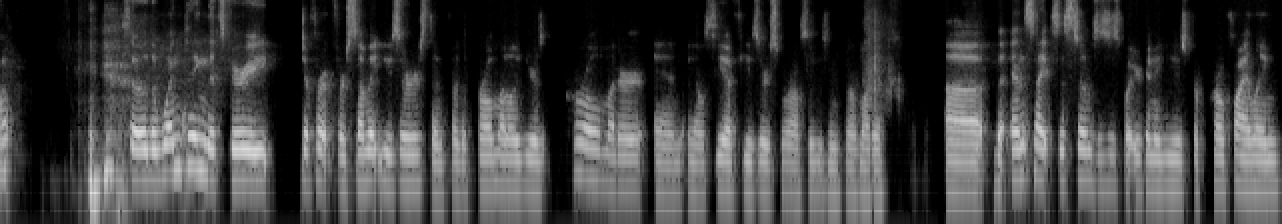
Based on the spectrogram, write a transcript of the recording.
Oh. so the one thing that's very different for Summit users than for the Perlmutter users, Perlmutter and ALCF users who are also using Perlmutter, Uh, the Nsight systems, this is what you're going to use for profiling.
